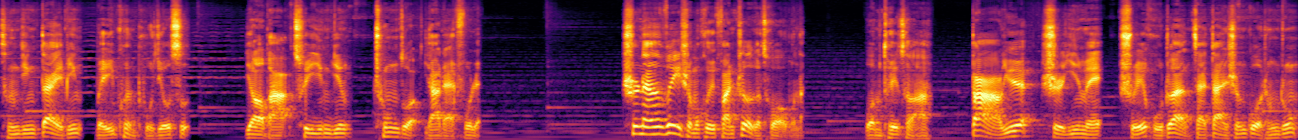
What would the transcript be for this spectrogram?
曾经带兵围困普救寺，要把崔莺莺充作压寨夫人。施耐庵为什么会犯这个错误呢？我们推测啊，大约是因为《水浒传》在诞生过程中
